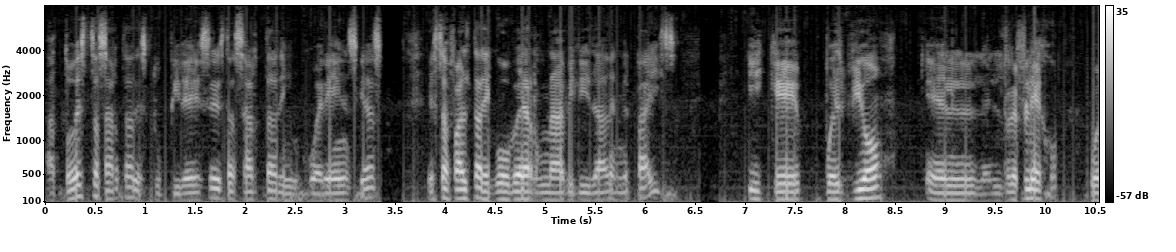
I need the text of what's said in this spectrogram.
a toda esta sarta de estupideces, esta sarta de incoherencias, esta falta de gobernabilidad en el país y que pues vio el, reflejo o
